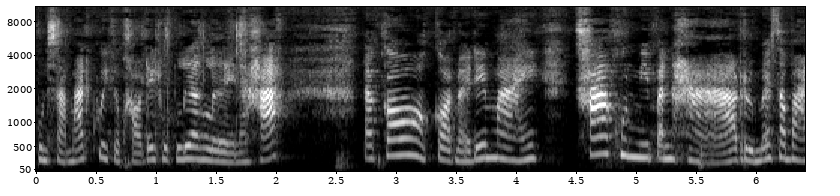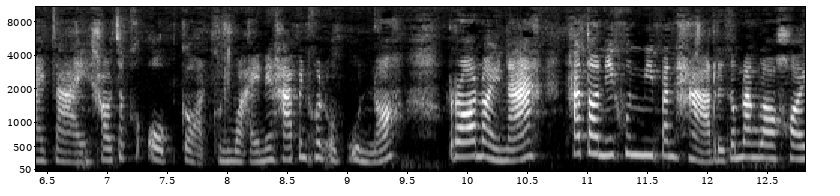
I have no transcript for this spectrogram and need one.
คุณสามารถคุยกับเขาได้ทุกเรื่องเลยนะคะ แล้วก็กอดหน่อยได้ไหมถ้าคุณมีปัญหาหรือไม่สบายใจ เขาจะโอบกอดคุณไว้นะคะ เป็นคนอบอุ่นเนาะรอหน่อยนะ ถ้าตอนนี้คุณมีปัญหาหรือกำลังรอคอย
